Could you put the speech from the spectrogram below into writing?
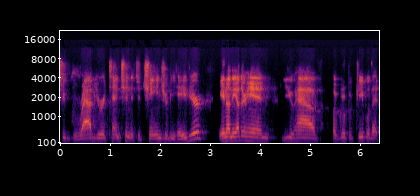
to grab your attention and to change your behavior. And on the other hand, you have a group of people that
